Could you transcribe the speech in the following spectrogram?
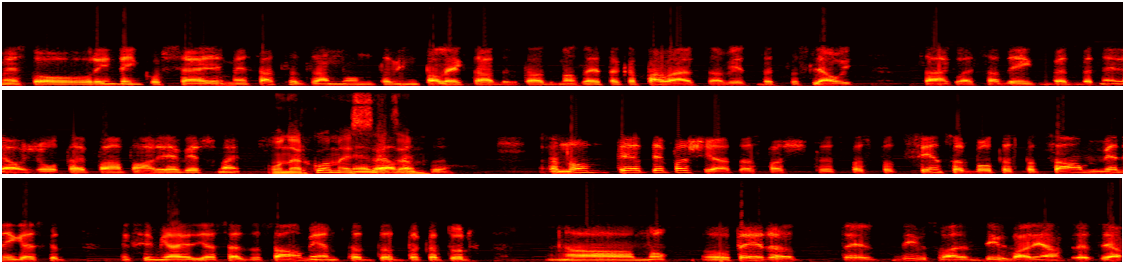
mēs to rindiņu, kur sējam, mēs atsadzam, un tad viņi paliek tāda, tāda mazliet tā kā pavērtā vieta, bet tas ļauj sēklai sadīgt, bet, bet neļauj žūtai pār, pārējai virsmai. Un ar ko mēs Jā, sedzam? mēs, Nu, tie, tie paši, jā, tās pašas, tas pats pats sienas varbūt tas pats salmi. Vienīgais, kad, teiksim, ja, ja sedz ar salmiem, tad, tad, tā kā tur, uh, nu, te ir, te ir divas, divi varianti, redz, jā.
